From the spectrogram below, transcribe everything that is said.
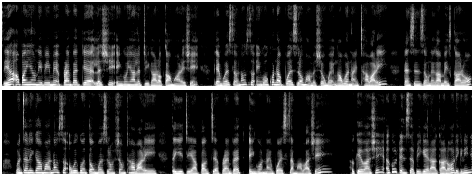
ဇီယာအောက်ပိုင်းရောက်နေပေမဲ့ Prime Bet ရဲ့လက်ရှိအင်ကွန်ရလက်တွေကတော့ကောင်းပါတယ်ရှင်။ပြိုင်ပွဲစုံနောက်ဆုံးအင်ကွန်ခုနှစ်ပွဲစလုံးမှာမရှုံးမဲ့ငါးပွဲနိုင်ထားပါတယ်။တန်ဆင်းစုံတွေက Mace ကတော့ဝန်တလီဂါမှာနောက်ဆုံးအဝေးကွင်း၃ပွဲစလုံးရှုံးထားပါတယ်။တရီတရာပေါက်ချက် Private အင်ကွန်နိုင်ပွဲဆက်မှာပါရှင်။ဟုတ်ကဲ့ပါရှင်အခုတင်ဆက်ပေးခဲ့တာကတော့ဒီကနေ့ည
